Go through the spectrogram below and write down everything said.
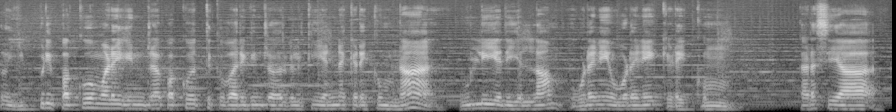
ஸோ இப்படி பக்குவமடைகின்ற பக்குவத்துக்கு வருகின்றவர்களுக்கு என்ன கிடைக்கும்னா உள்ளியது எல்லாம் உடனே உடனே கிடைக்கும். கடைசியாக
